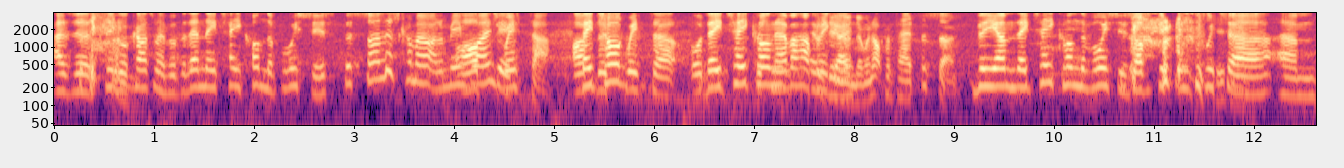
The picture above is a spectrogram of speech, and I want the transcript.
as a single cast member, but then they take on the voices. The sun has come out and I'm being of blinded. Twitter of They the talk- Twitter or They take this on. never happens in. London we're not prepared for sun The um, they take on the voices of different Twitter um,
